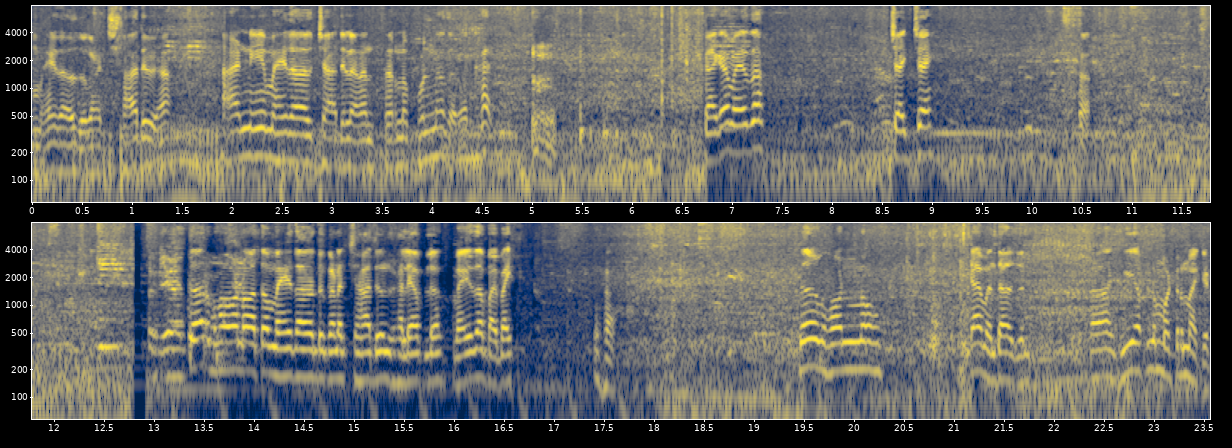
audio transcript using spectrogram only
महिदाला दुकानात चहा देऊया. आणि महिदाला चहा दिल्यानंतर ना पुन्हा जाऊया काय काय काय महिदा चाय चाय. हा. तर भावना आता महिदा दुकानात चहा देऊन झाले आपलं. महिदा बाय बाय हा. तर भाऊ काय म्हणता अजून? हा, आपलं मटन मार्केट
